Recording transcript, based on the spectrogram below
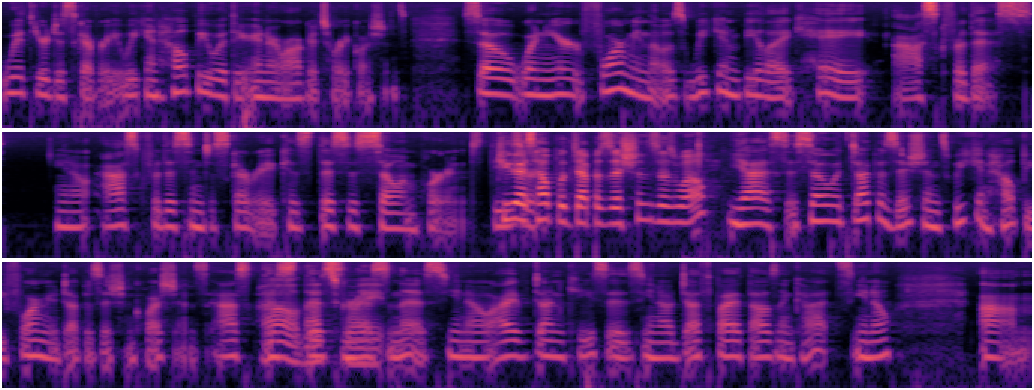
with your discovery. We can help you with your interrogatory questions. So when you're forming those, we can be like, hey, ask for this. You know, ask for this in discovery because this is so important. Do you guys are, help with depositions as well? Yes. So with depositions, we can help you form your deposition questions. Ask this, oh, this, and this, and this. You know, I've done cases. You know, death by a thousand cuts. You know, um,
